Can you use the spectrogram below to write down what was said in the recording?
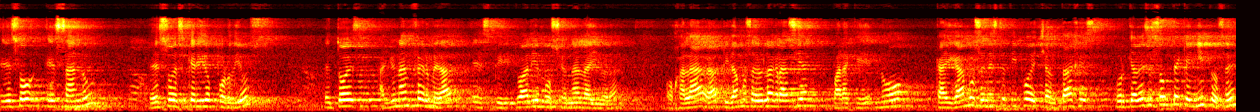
¿Eso es sano? ¿Eso es querido por Dios? Entonces hay una enfermedad espiritual y emocional ahí, ¿verdad? Ojalá pidamos a Dios la gracia para que no caigamos en este tipo de chantajes, porque a veces son pequeñitos, ¿eh?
